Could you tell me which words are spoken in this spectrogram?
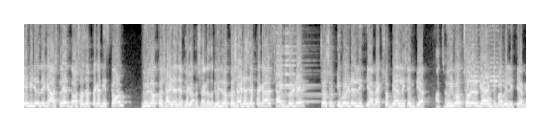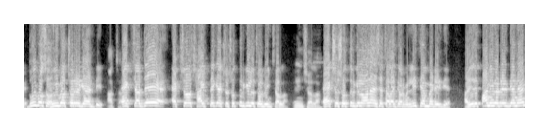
এই ভিডিও দেখে আসলে দশ হাজার টাকা ডিসকাউন্ট দুই লক্ষ ষাট হাজার টাকা। দুই লক্ষ ষাট হাজার টাকা ষাট ভোল্টের চৌষট্টি ভোল্টের লিথিয়াম একশো বিয়াল্লিশ এম্পিয়ার আচ্ছা। দুই বছরের গ্যারান্টি পাবে লিথিয়ামে দুই বছর? দুই বছরের গ্যারান্টি আচ্ছা। এক চার্জে একশো ষাট থেকে একশো সত্তর কিলো চলবে ইনশাল্লাহ ইনশাল্লাহ একশো সত্তর কিলো অনায়াসে চালাইতে পারবেন লিথিয়াম ব্যাটারি দিয়ে। আর যদি পানি ব্যাটারি দিয়ে নেন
